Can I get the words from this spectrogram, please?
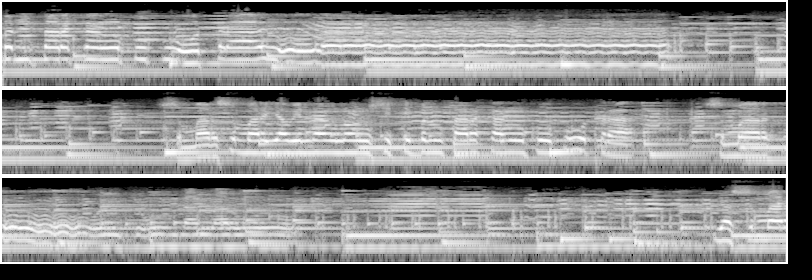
Bentar kang puputra Semar semar yawinang nong siti bentar kang puputra. Semar kunjung dan arung Ya semar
